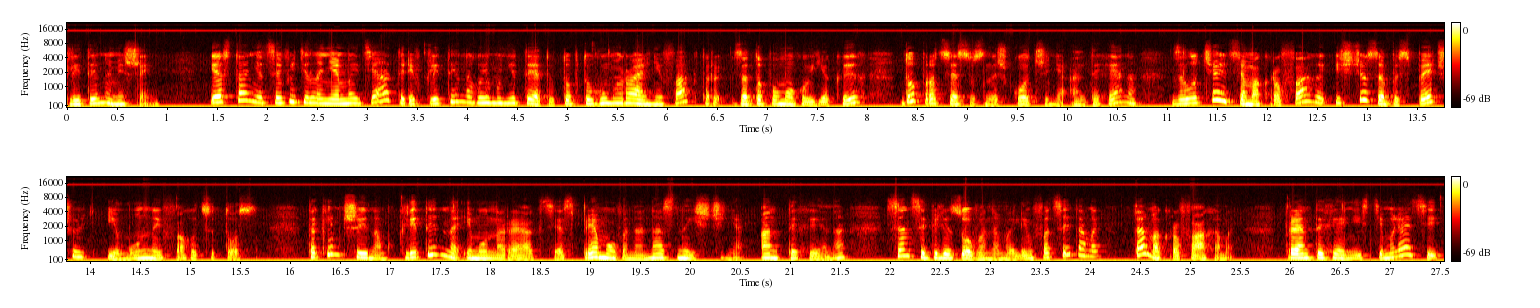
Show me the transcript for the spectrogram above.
клітинну мішень. І останнє це виділення медіаторів клітинного імунітету, тобто гуморальні фактори, за допомогою яких до процесу знешкодження антигена залучаються макрофаги і що забезпечують імунний фагоцитоз. Таким чином, клітинна імунна реакція спрямована на знищення антигена сенсибілізованими лімфоцитами та макрофагами. При антигенній стимуляції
